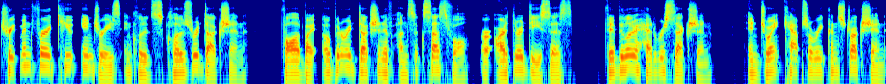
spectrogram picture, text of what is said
Treatment for acute injuries includes closed reduction, followed by open reduction if unsuccessful, or arthrodesis, fibular head resection, and joint capsule reconstruction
